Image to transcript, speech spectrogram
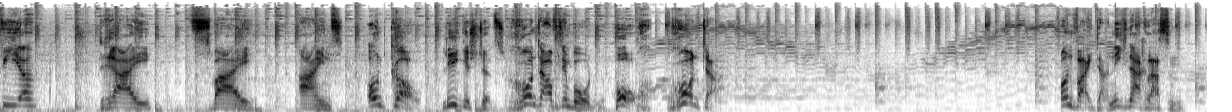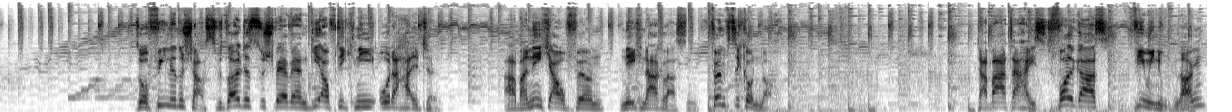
4, 3, 2, 1 und go. Liegestütz. Runter auf den Boden. Hoch. Runter. Und weiter. Nicht nachlassen. So viele du schaffst. Solltest du schwer werden, geh auf die Knie oder halte. Aber nicht aufhören, nicht nachlassen. Fünf Sekunden noch. Tabata heißt Vollgas, vier Minuten lang.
